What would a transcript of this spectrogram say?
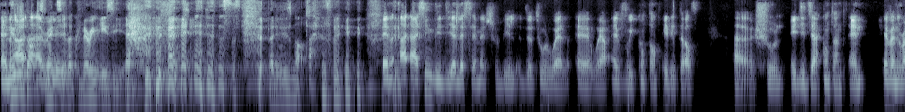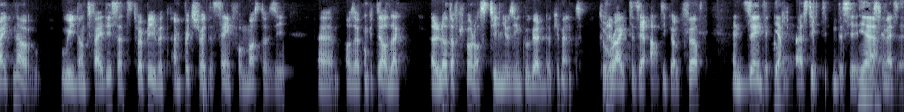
and Google I, Docs I really, makes it look very easy, but it is not. and I, I, think the, the should be the tool where uh, where every content editor uh, should edit their content. And even right now, we identify this at Strapi, but I'm pretty sure it's the same for most of the uh, other computers. Like a lot of people are still using Google Document to yep. write their article first, and then they copy yep. paste it in the, yeah. the CMS.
